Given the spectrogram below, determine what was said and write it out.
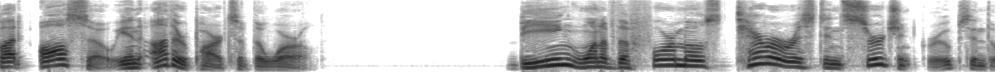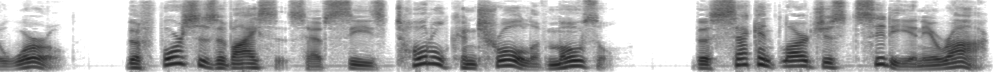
but also in other parts of the world. Being one of the foremost terrorist insurgent groups in the world, the forces of ISIS have seized total control of Mosul, the second largest city in Iraq.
